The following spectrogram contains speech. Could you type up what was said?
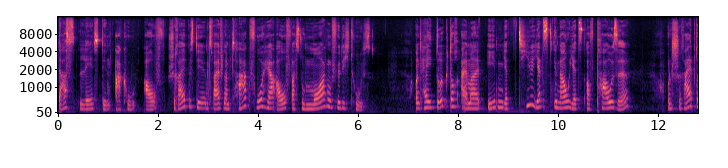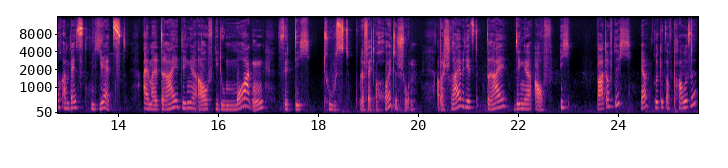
Das lädt den Akku auf. Schreib es dir im Zweifel am Tag vorher auf, was du morgen für dich tust. Und hey, drück doch einmal eben jetzt hier, jetzt genau jetzt auf Pause und schreib doch am besten jetzt einmal drei Dinge auf, die du morgen für dich tust. Oder vielleicht auch heute schon. Aber schreibe jetzt drei Dinge auf. Ich warte auf dich, ja, drück jetzt auf Pause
